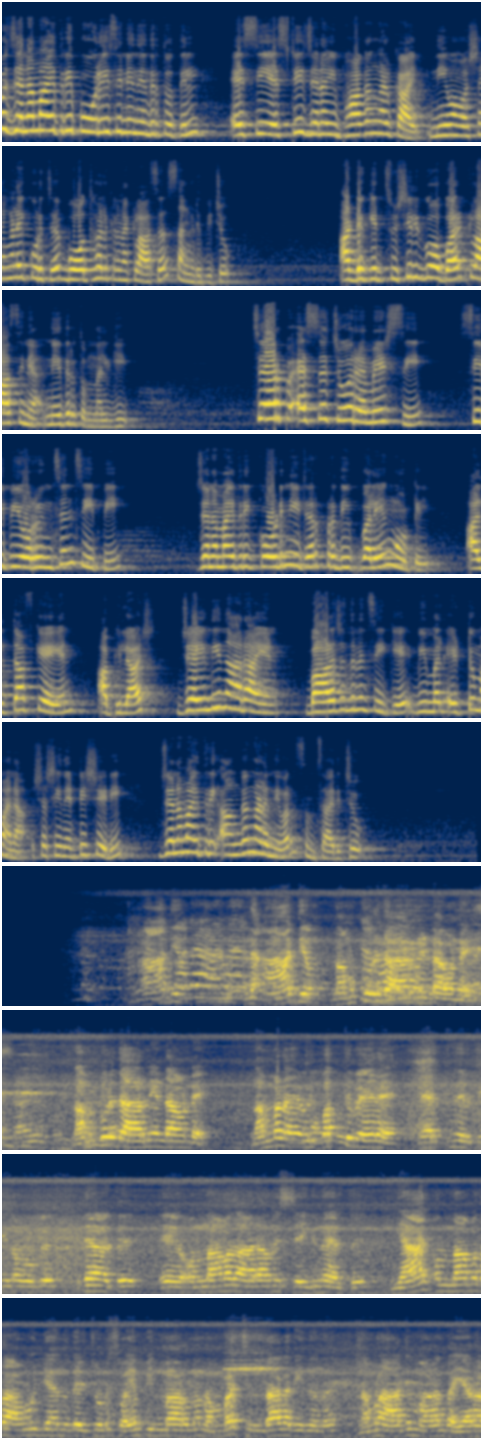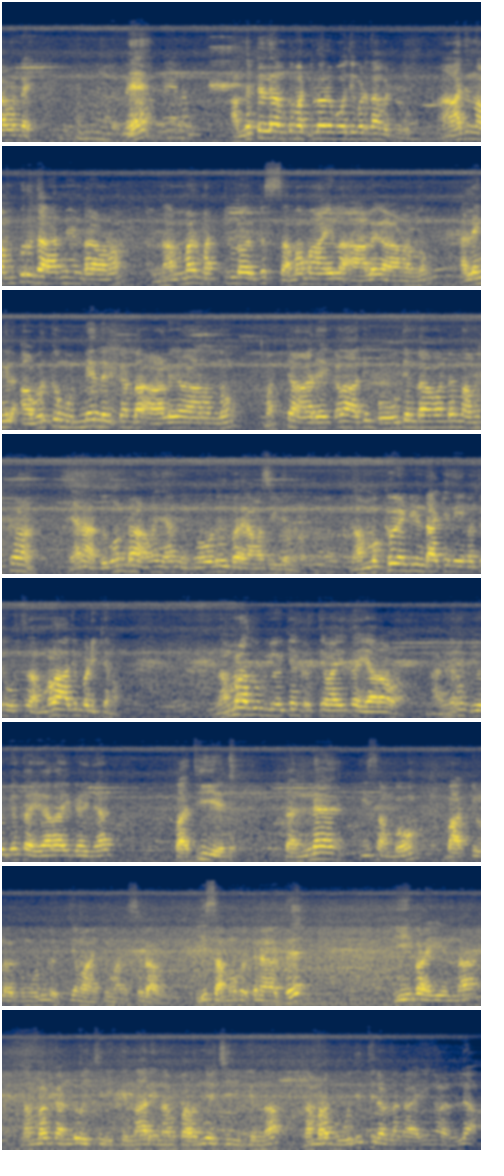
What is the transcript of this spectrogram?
ചേർപ്പ് ജനമൈത്രി പോലീസിന്റെ നേതൃത്വത്തിൽ S C S T ജനവിഭാഗങ്ങൾക്കായി നിയമവശങ്ങളെക്കുറിച്ച് ബോധവൽക്കരണ ക്ലാസ് സംഘടിപ്പിച്ചു. അഡ്വക്കേറ്റ് സുശീൽ ഗോപാൽ ക്ലാസിന് നേതൃത്വം നൽകി. Cherpu S H O Ramesh C C P O Rinson C P Janamaithri coordinator Pradeep Valayangottil Althaf K N Abhilash Jayanthi Narayan Balachandran C K Vimal Ettumana Sasi Nettissery Janamaithri അംഗങ്ങൾ എന്നിവർ സംസാരിച്ചു. ആദ്യം അല്ല ആദ്യം നമുക്കൊരു ധാരണ ഉണ്ടാവണ്ടേ? നമുക്കൊരു ധാരണ ഉണ്ടാവണ്ടേ? നമ്മളെ ഒരു പത്ത് പേരെ നിരത്തി നിർത്തി നമുക്ക് ഇതിനകത്ത് ഏഹ്, ഒന്നാമത് ആരാന്ന് നിശ്ചയിക്കുന്ന നേരത്ത് ഞാൻ ഒന്നാമതാവൂല്ല എന്ന് ധരിച്ചുകൊണ്ട് സ്വയം പിന്മാറുന്ന നമ്മുടെ ചിന്താഗതിയിൽ നിന്ന് നമ്മൾ ആദ്യം മാറാൻ തയ്യാറാവണ്ടേ? ഏ? എന്നിട്ടല്ലേ നമുക്ക് മറ്റുള്ളവരെ ബോധ്യപ്പെടുത്താൻ പറ്റുള്ളൂ. ആദ്യം നമുക്കൊരു ധാരണ ഉണ്ടാവണം. നമ്മൾ മറ്റുള്ളവർക്ക് സമമായുള്ള ആളുകളാണെന്നും അല്ലെങ്കിൽ അവർക്ക് മുന്നേ നിൽക്കേണ്ട ആളുകളാണെന്നും മറ്റാരേക്കാൾ ആദ്യം ബോധ്യം ഉണ്ടാവേണ്ടത് നമുക്കാണ്. ഞാൻ അതുകൊണ്ടാണ് ഞാൻ നിങ്ങളോട് പരാമർശിക്കുന്നത്. നമുക്ക് വേണ്ടി ഉണ്ടാക്കിയ നിയമത്തെ കുറിച്ച് നമ്മൾ ആദ്യം പഠിക്കണം. നമ്മളത് ഉപയോഗിക്കാൻ കൃത്യമായി തയ്യാറാവണം. അങ്ങനെ ഉപയോഗിക്കാൻ തയ്യാറായി കഴിഞ്ഞാൽ പതിയെ തന്നെ ഈ സംഭവം ബാക്കിയുള്ളവർക്കും കൂടി കൃത്യമായിട്ട് മനസ്സിലാവും. ഈ സമൂഹത്തിനകത്ത് ഈ പറയുന്ന നമ്മൾ കണ്ടുവച്ചിരിക്കുന്ന അല്ലെങ്കിൽ നമ്മൾ പറഞ്ഞു വച്ചിരിക്കുന്ന നമ്മുടെ ബോധ്യത്തിലുള്ള കാര്യങ്ങളെല്ലാം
